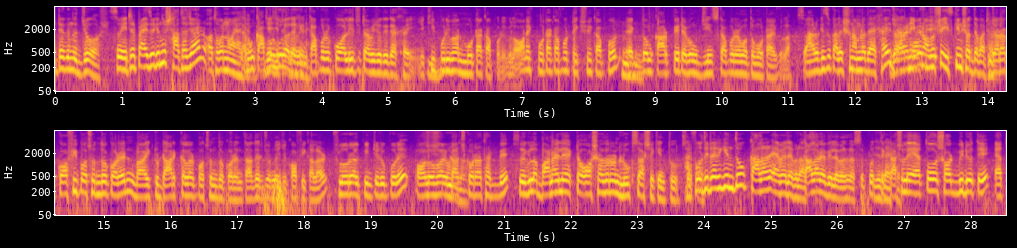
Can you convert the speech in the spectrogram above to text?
এটা কিন্তু জোশ। সো এটার প্রাইসও কিন্তু সাত হাজার অথবা নয় হাজার। এবং কাপড়গুলো দেখেন কাপড়ের কোয়ালিটিটা আমি যদি দেখাই যে কি পরিমাণ মোটা কাপড় এগুলো। অনেক মোটা কাপড় টেকসই কাপড় একদম কার্পেট এবং জিন্স কাপড়ের মতো মোটা এগুলো। So, আরও কিছু কালেকশন আমরা দেখাই। যারা নেবেন অবশ্যই স্ক্রিনশট দিয়ে পাঠাবেন। যারা কফি পছন্দ করেন বা একটু ডার্ক কালার পছন্দ করেন তাদের জন্য এই যে কফি কালার ফ্লোরাল প্রিন্টের উপরে অল ওভার কাজ করা থাকবে। সো এগুলো বানাইলে একটা অসাধারণ লুকস আসে কিন্তু। প্রতিটারই কিন্তু কালার অ্যাভেলেবল আছে। কালার অ্যাভেলেবেল আছে। প্রত্যেকটা। আসলে এত শর্ট ভিডিওতে এত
